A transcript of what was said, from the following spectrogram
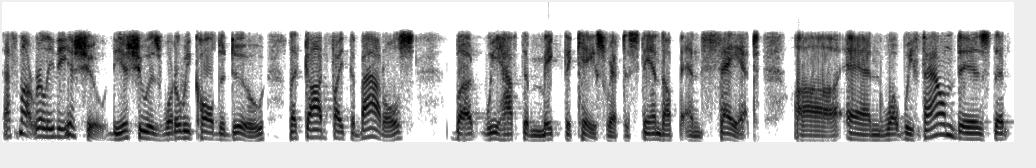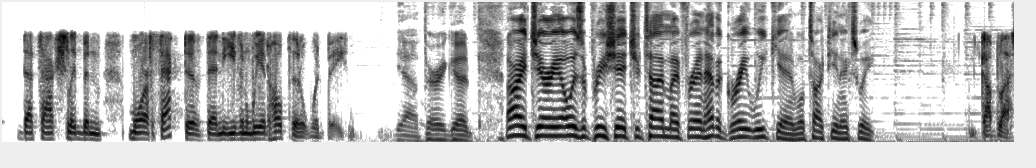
that's not really the issue. The issue is what are we called to do? Let God fight the battles, but we have to make the case. We have to stand up and say it. Uh, and what we found is that that's actually been more effective than even we had hoped that it would be. Yeah, very good. All right, Jerry, always appreciate your time, my friend. Have a great weekend. We'll talk to you next week. God bless.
